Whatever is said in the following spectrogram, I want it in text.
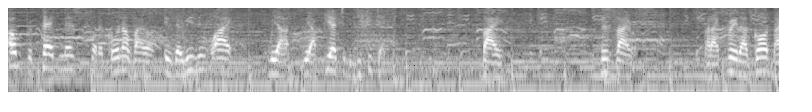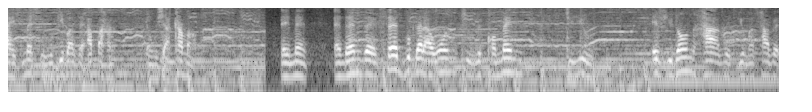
unpreparedness for the coronavirus is the reason why we are we appear to be defeated by this virus. But I pray that God, by His mercy, will give us the upper hand and we shall come out. Amen. And then the third book that I want to recommend to you, if you don't have it, you must have it,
